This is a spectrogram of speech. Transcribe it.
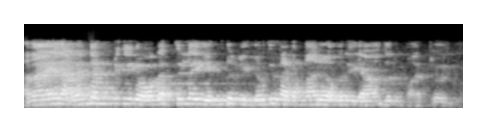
അതായത് അവന്റെ മുമ്പിൽ ലോകത്തിലെ എന്ത് വികൃതി നടന്നാലും അവന് യാതൊരു മാറ്റവും ഇല്ല.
